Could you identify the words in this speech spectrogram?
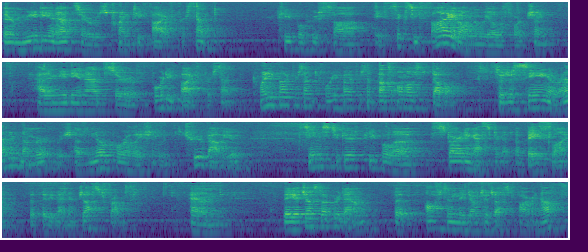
their median answer was 25%. People who saw a 65 on the Wheel of Fortune had a median answer of 45%. 25% to 45%, that's almost double. So just seeing a random number, which has no correlation with the true value, seems to give people a starting estimate, a baseline that they then adjust from. And they adjust up or down, but often they don't adjust far enough,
